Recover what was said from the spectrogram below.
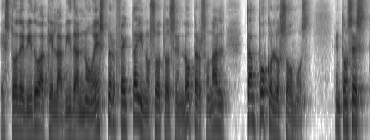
Esto debido a que la vida no es perfecta y nosotros en lo personal tampoco lo somos. Entonces,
